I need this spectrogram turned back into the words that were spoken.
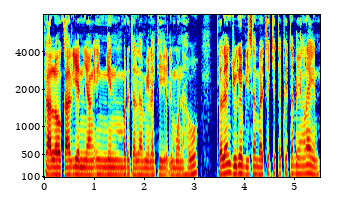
kalau kalian yang ingin memperdalami lagi ilmu nahwu, kalian juga bisa baca kitab-kitab yang lain.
